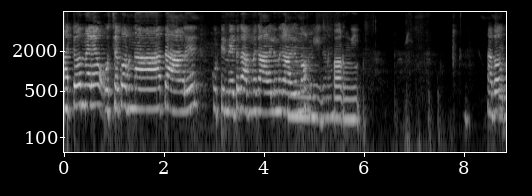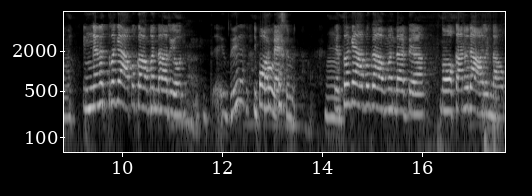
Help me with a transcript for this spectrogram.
മറ്റൊന്നലെ ഉച്ചയ്ക്ക് ഉറങ്ങാത്ത ആൾ കുട്ടിമേത്ത് കറന്ന് കാവിലൊന്ന് കാവിലൊന്ന് ഉറങ്ങിയിരിക്കണ് ഉറങ്ങി. അപ്പൊ ഇങ്ങനെ എത്ര ഗ്യാപ്പൊക്കെ ആവുമ്പോ എന്താ അറിയോ? ഇത് പോട്ടെ. എത്ര ഗ്യാപ്പൊക്കെ ആവുമ്പോ എന്താ കാട്ടുക? നോക്കാൻ ഒരാളുണ്ടാവും.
